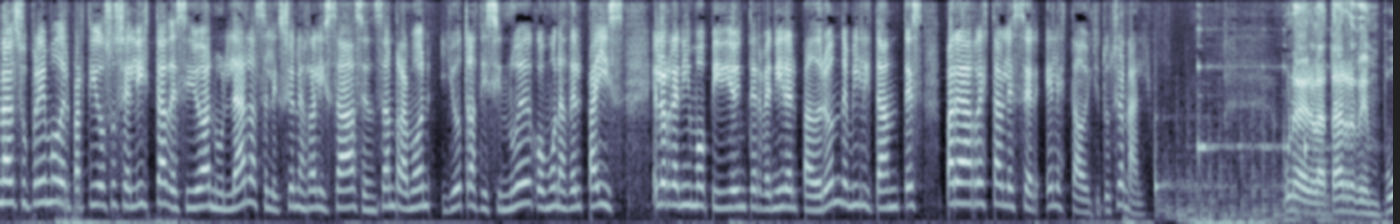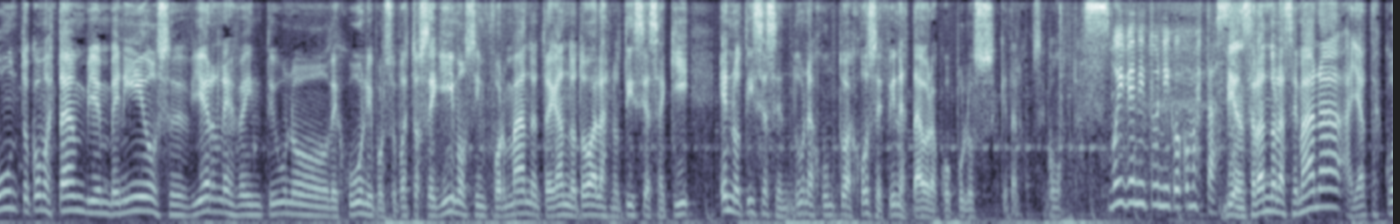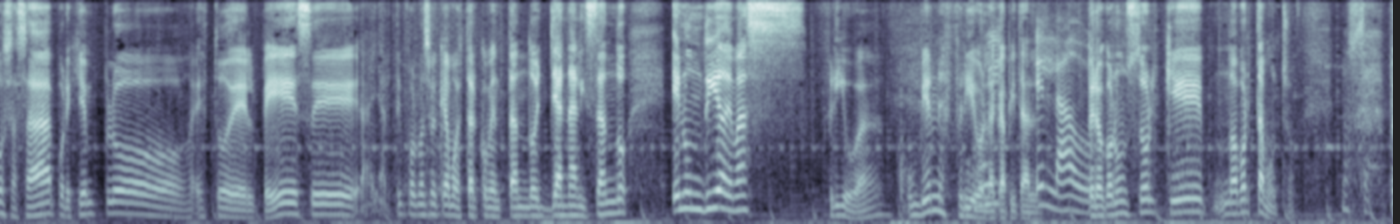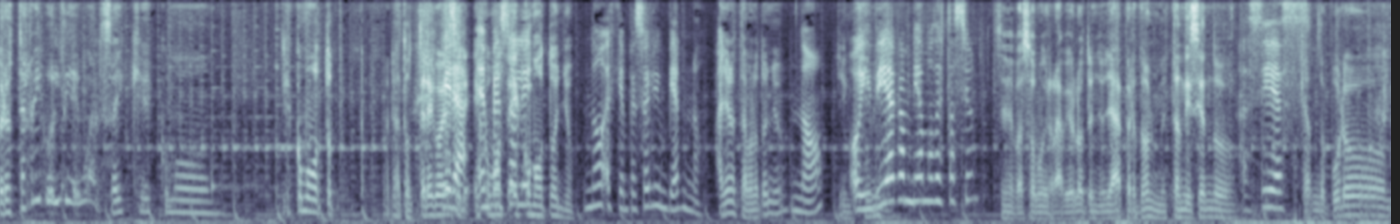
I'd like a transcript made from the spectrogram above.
Tribunal Supremo del Partido Socialista decidió anular las elecciones realizadas en San Ramón y otras 19 comunas del país. El organismo pidió intervenir el padrón de militantes para restablecer el Estado institucional. Una de la tarde en punto, ¿cómo están? Bienvenidos, eh, viernes 21 de junio y por supuesto seguimos informando, entregando todas las noticias aquí en Noticias en Duna junto a Josefina Cópulos. ¿Qué tal, José? ¿Cómo estás? Muy bien, ¿y tú, Nico? ¿Cómo estás? Bien, cerrando la semana, hay hartas cosas, ¿ah? Por ejemplo, esto del PS, hay harta información que vamos a estar comentando y analizando en un día además frío, ¿ah? Un viernes frío en la capital. Helado. Pero con un sol que no aporta mucho. No sé. Pero está rico el día igual, ¿sabes? Que es como. Es como. La tontera que voy a decir, es, como, es como, otoño. No, es que empezó el invierno. ¿Ah, ya no estamos en otoño? No. Hoy día cambiamos de estación. Se me pasó muy rápido el otoño. Ya, perdón, me están diciendo. Así es. Que ando puro.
